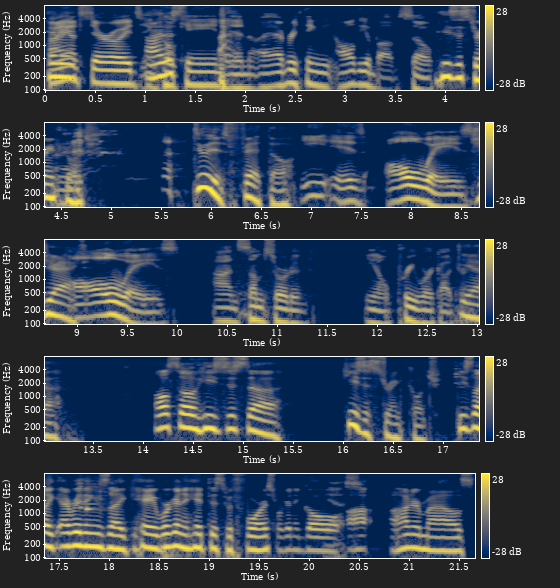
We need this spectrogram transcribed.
high on steroids and honest- cocaine and uh, everything, all the above. So he's a strength coach. Dude is fit though. he is always Jacked. always on some sort of you know pre-workout drink. Yeah. Also, he's just uh he's a strength coach. He's like everything's like, hey, we're gonna hit this with force. We're gonna go Yes. hundred miles.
